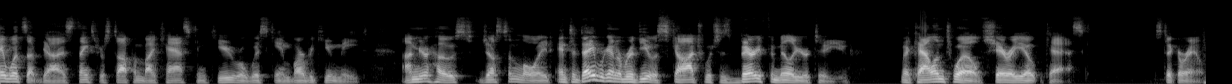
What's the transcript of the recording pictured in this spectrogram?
Hey, what's up, guys? Thanks for stopping by Cask and Que, where whiskey and barbecue meet. I'm your host, Justin Lloyd, and today we're going to review a scotch which is very familiar to you Macallan 12 Sherry Oak Cask. Stick around.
